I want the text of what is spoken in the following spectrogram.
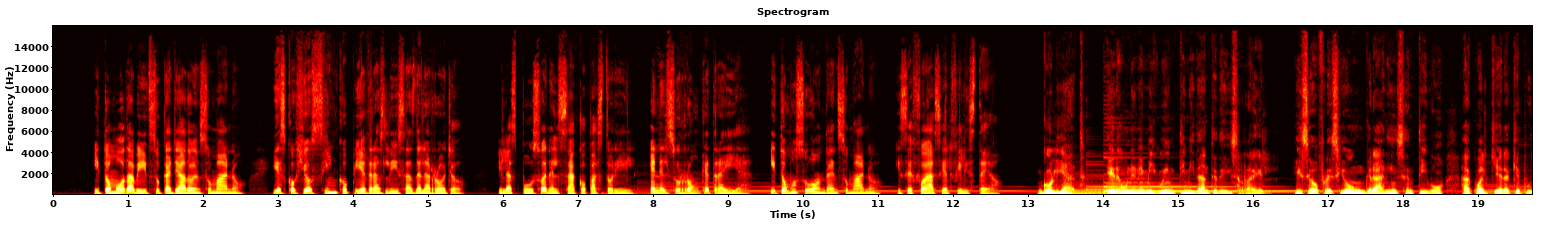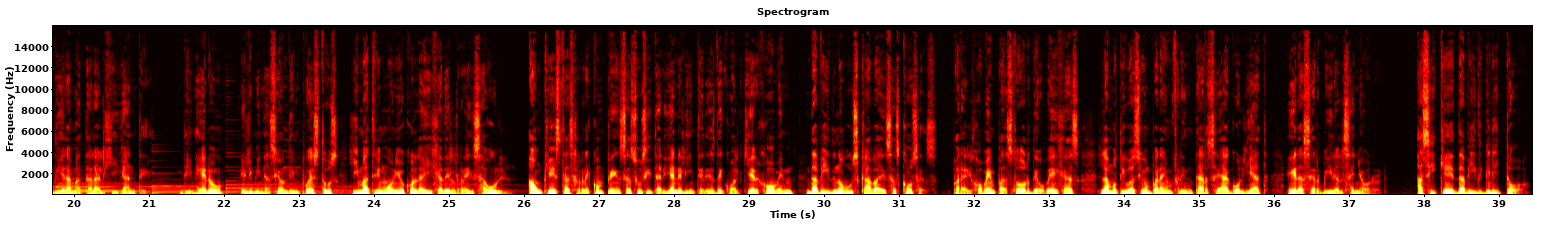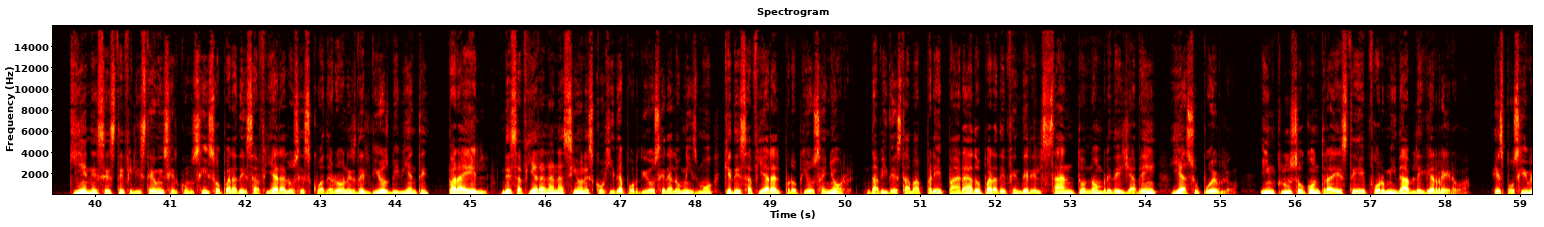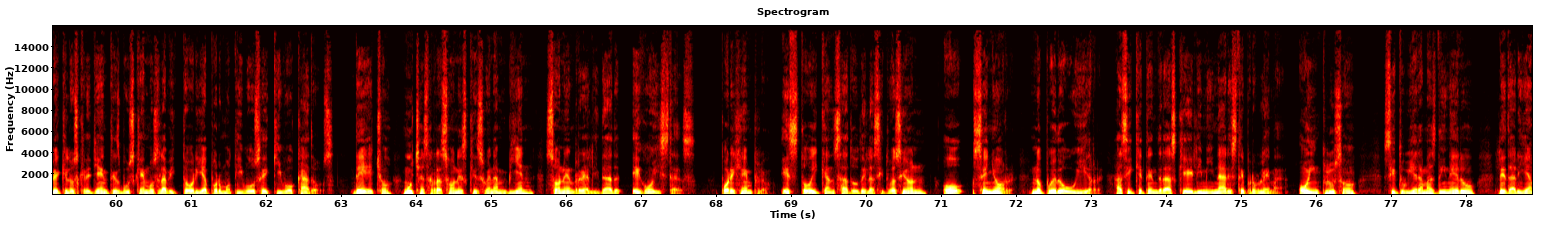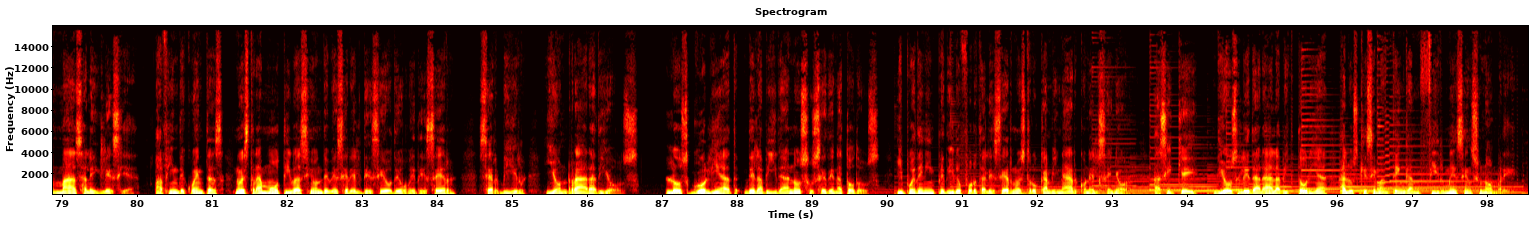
Y tomó David su callado en su mano, y escogió cinco piedras lisas del arroyo, y las puso en el saco pastoril, en el zurrón que traía, y tomó su honda en su mano, y se fue hacia el filisteo. Goliat era un enemigo intimidante de Israel y se ofreció un gran incentivo a cualquiera que pudiera matar al gigante. Dinero, eliminación de impuestos y matrimonio con la hija del rey Saúl. Aunque estas recompensas suscitarían el interés de cualquier joven, David no buscaba esas cosas. Para el joven pastor de ovejas, la motivación para enfrentarse a Goliat era servir al Señor. Así que David gritó, ¿Quién es este filisteo incircunciso para desafiar a los escuadrones del Dios viviente? Para él, desafiar a la nación escogida por Dios era lo mismo que desafiar al propio Señor. David estaba preparado para defender el santo nombre de Yahvé y a su pueblo, incluso contra este formidable guerrero. Es posible que los creyentes busquemos la victoria por motivos equivocados. De hecho, muchas razones que suenan bien son en realidad egoístas. Por ejemplo, estoy cansado de la situación o Señor, no puedo huir, así que tendrás que eliminar este problema. O incluso, si tuviera más dinero, le daría más a la iglesia. A fin de cuentas, nuestra motivación debe ser el deseo de obedecer, servir y honrar a Dios. Los Goliat de la vida nos suceden a todos y pueden impedir o fortalecer nuestro caminar con el Señor. Así que Dios le dará la victoria a los que se mantengan firmes en su nombre.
